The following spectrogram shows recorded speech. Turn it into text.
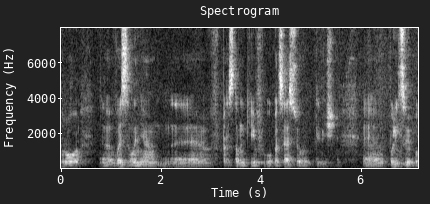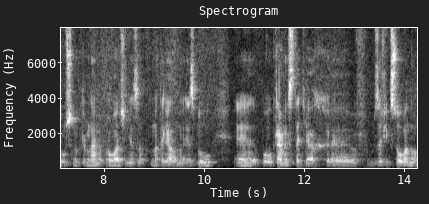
про виселення представників УПЦ з цього приміщення. Поліцією порушено кримінальне провадження за матеріалами СБУ. По окремих статтях зафіксовано,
